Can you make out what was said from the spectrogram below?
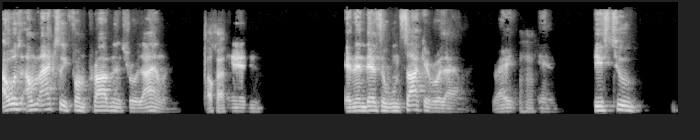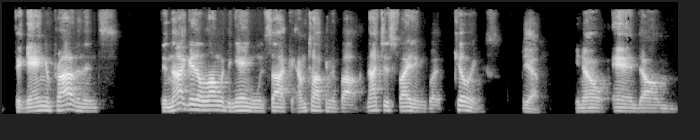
I was I'm actually from Providence, Rhode Island, Okay. and and then there's a Woonsocket, Rhode Island, right? Mhm. And these two, the gang in Providence, did not get along with the gang in Woonsocket. I'm talking about not just fighting, but killings Yeah. you know and um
